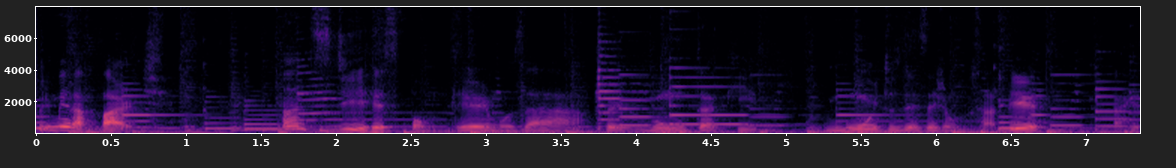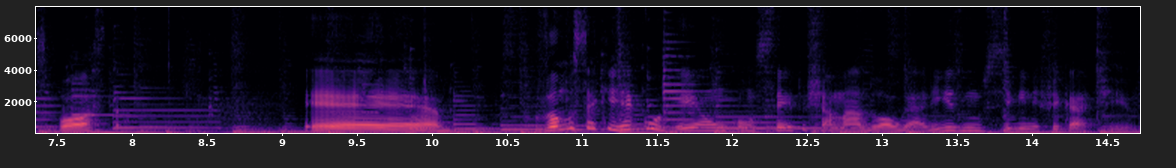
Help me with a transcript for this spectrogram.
Primeira parte. Antes de respondermos a pergunta que muitos desejam saber, a resposta, é, vamos ter que recorrer a um conceito chamado algarismo significativo.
